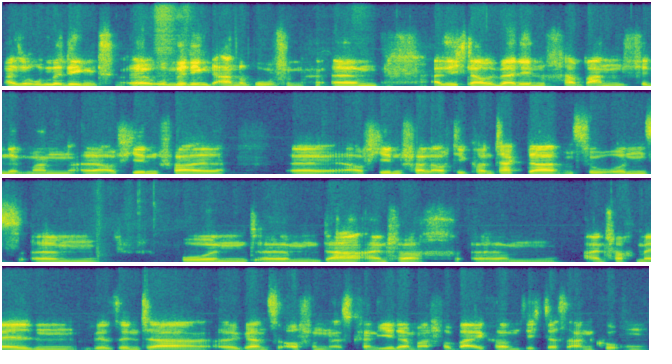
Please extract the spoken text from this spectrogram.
also unbedingt, äh, unbedingt anrufen. Ähm, also ich glaube, über den Verband findet man äh, auf jeden Fall äh, auf jeden Fall auch die Kontaktdaten zu uns ähm, und ähm, da einfach, ähm, einfach melden. Wir sind da äh, ganz offen. Es kann jeder mal vorbeikommen, sich das angucken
